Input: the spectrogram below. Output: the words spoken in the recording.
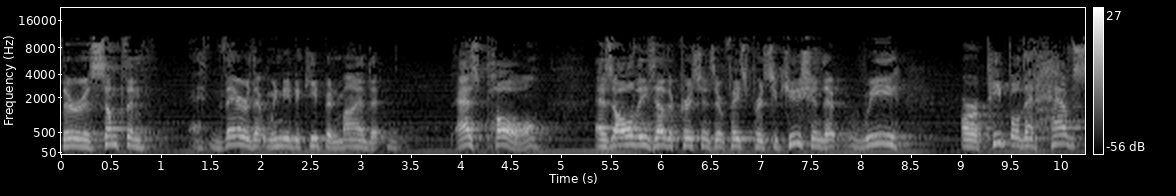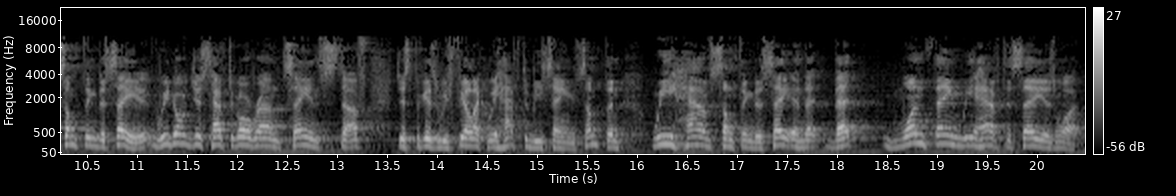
there is something there that we need to keep in mind that as Paul, as all these other Christians that face persecution, that we are a people that have something to say. We don't just have to go around saying stuff just because we feel like we have to be saying something. We have something to say, and that, that one thing we have to say is what?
